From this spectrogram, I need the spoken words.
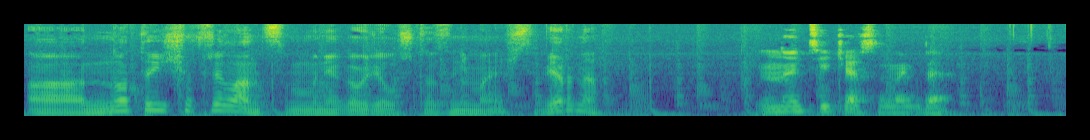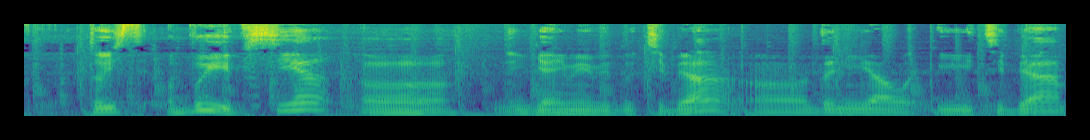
А, но ты еще фрилансом мне говорил, что занимаешься, верно? Ну, это сейчас иногда. То есть вы все, э, я имею в виду тебя, э, Даниэл, и тебя,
